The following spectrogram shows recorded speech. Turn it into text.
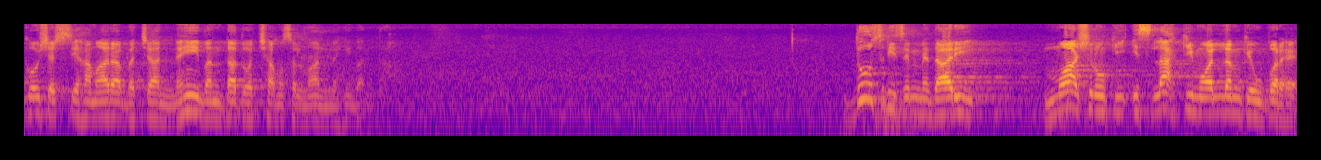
کوشش سے ہمارا بچہ نہیں بنتا تو اچھا مسلمان نہیں بنتا۔ دوسری ذمہ داری معاشروں کی اصلاح کی معلم کے اوپر ہے۔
